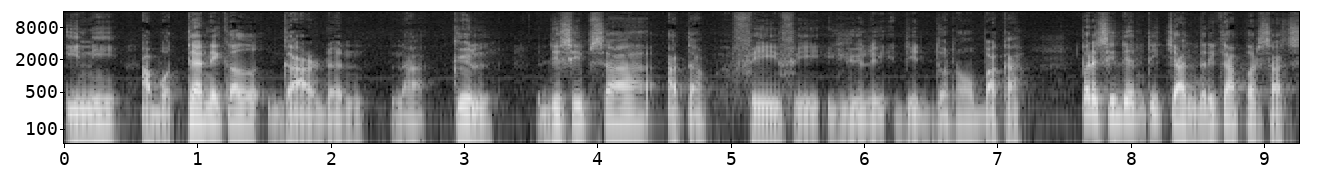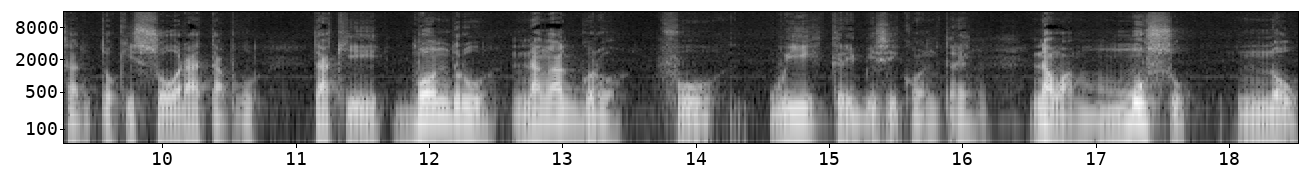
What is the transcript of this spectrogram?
ini a botanical garden na Kul. Disipsa atap 5 juli di Donobaka. Presidenti Chandrika Persat Santoki Sora tapu taki bondru nangagro fu wi kribisi kontreng nawa musu no.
